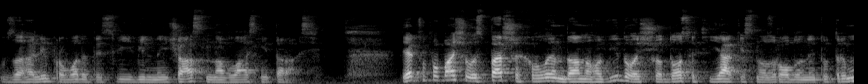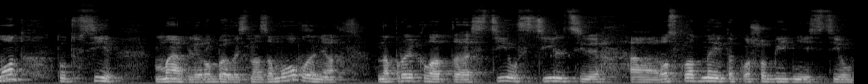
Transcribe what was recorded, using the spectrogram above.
взагалі проводити свій вільний час на власній терасі. Як ви побачили з перших хвилин даного відео, що досить якісно зроблений тут ремонт. Тут всі меблі робились на замовлення. Наприклад, е, стіл, стільці, е, розкладний також обідній стіл,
